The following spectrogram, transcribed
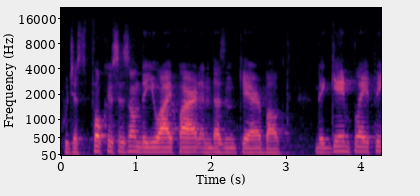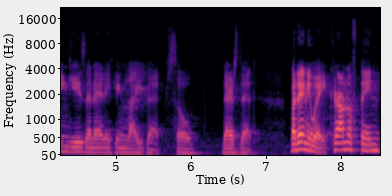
who just focuses on the UI part and doesn't care about the gameplay thingies and anything like that. So there's that. But anyway, Crown of Pain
